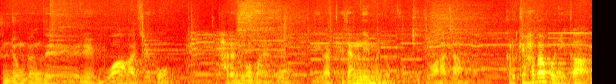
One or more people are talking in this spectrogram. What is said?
군종병들을 모아가지고 다른 거 말고 우리가 대장님을 놓고 기도하자. 그렇게 하다 보니까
